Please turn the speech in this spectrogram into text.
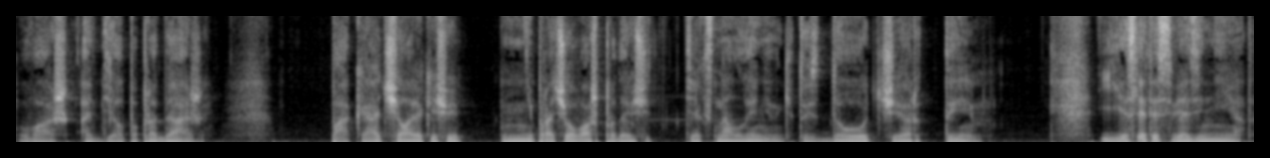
ваш отдел по продаже. Пока человек еще не прочел ваш продающий текст на лендинге, то есть до черты. если этой связи нет,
